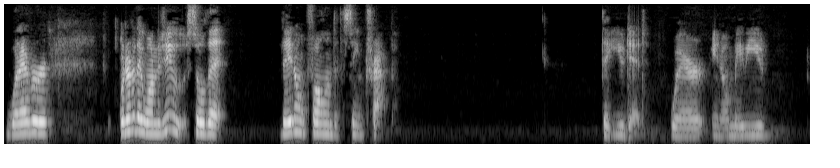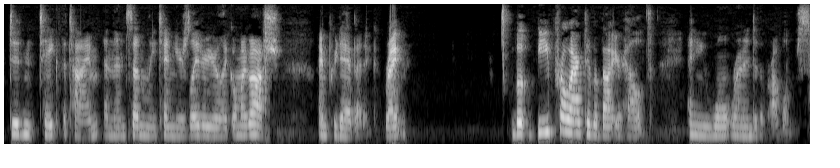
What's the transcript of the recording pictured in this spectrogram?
whatever whatever they want to do so that they don't fall into the same trap that you did where, you know, maybe you didn't take the time and then suddenly 10 years later you're like, "Oh my gosh, I'm pre-diabetic," right? But be proactive about your health and you won't run into the problems.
